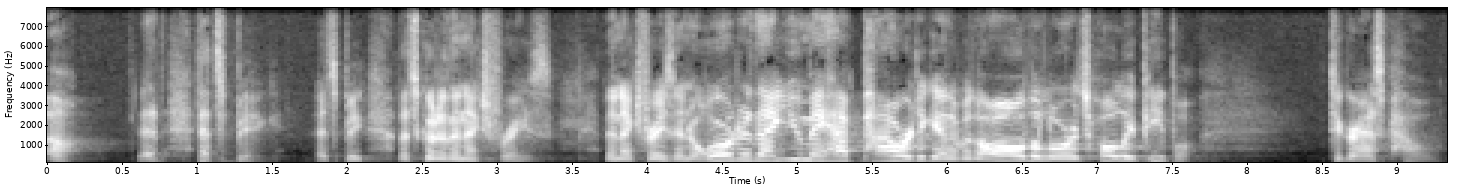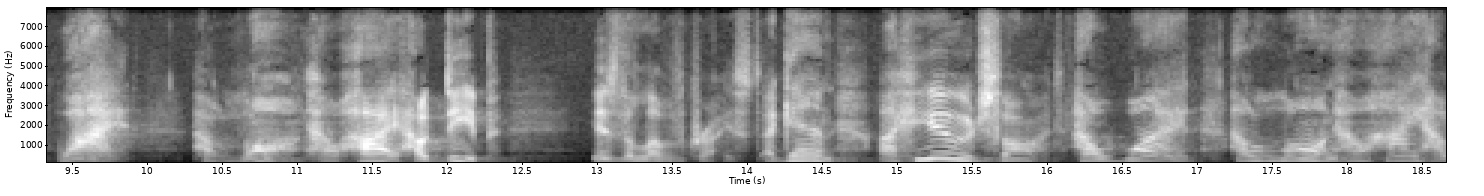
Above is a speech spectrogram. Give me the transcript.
Oh, that, that's big. That's big. Let's go to the next phrase. The next phrase, in order that you may have power together with all the Lord's holy people to grasp how wide, how long, how high, how deep is the love of Christ. Again, a huge thought. How wide, how long, how high, how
